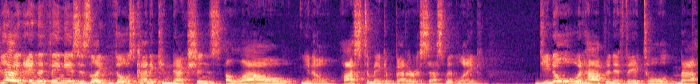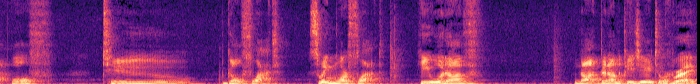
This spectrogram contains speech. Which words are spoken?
Yeah, and, and the thing is, is like those kind of connections allow you know us to make a better assessment. Like, do you know what would happen if they told Matt Wolff to go flat, swing more flat? He would have not been on the PGA Tour. Right.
